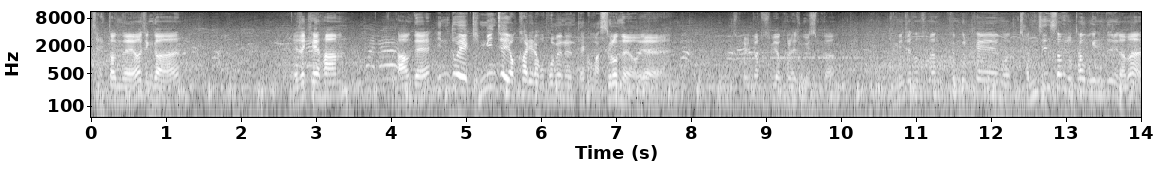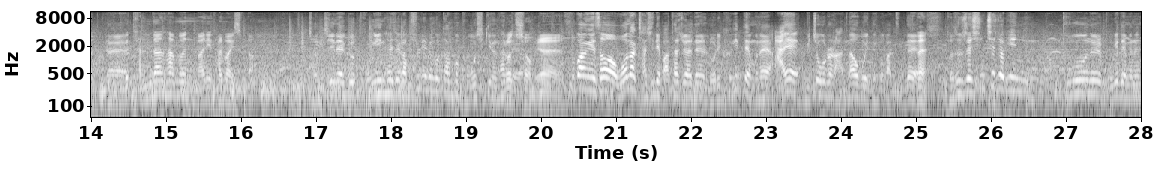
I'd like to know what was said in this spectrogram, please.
잘 떴네요, 진간. 에제키엘 함 가운데 인도의 김민재 역할이라고 보면은 될것 같습니다. 그렇네요. 예. 철벽 수비 역할을 해주고 있습니다. 김민재 선수만큼 그렇게 뭐 전진성이 좋다고 보긴 힘듭니다만 네. 그 단단함은 많이 닮아 있습니다. 전진의 그 봉인 해제가 풀리는 것도 한번 보고 싶기는 한데요. 그렇죠. 예. 후방에서 워낙 자신이 맡아줘야 되는 롤이 크기 때문에 아예 위쪽으로는 안 나오고 있는 것 같은데 네. 저 선수의 신체적인 부분을 보게 되면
